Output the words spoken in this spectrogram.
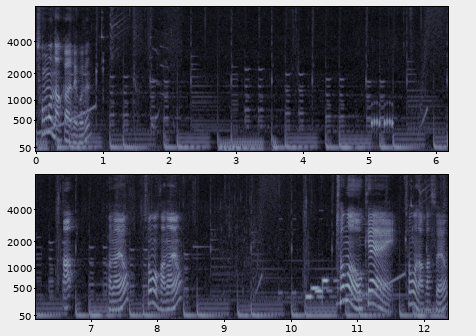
청어 낚아야 되거든? 아 가나요? 청어 가나요? 청어 오케이. 청어 나갔어요.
